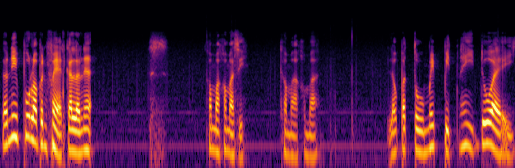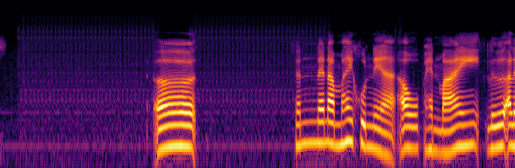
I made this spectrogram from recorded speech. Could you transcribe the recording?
แล้วนี่พวกเราเป็นแฝดกันแล้วเนี่ย เข้ามาเข้ามาสิ เข้ามาเข้ามา แล้วประตูไม่ปิดให้ด้วย เออ ฉันแนะนำให้คุณเนี่ย เอาแผ่นไม้ หรืออะไร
